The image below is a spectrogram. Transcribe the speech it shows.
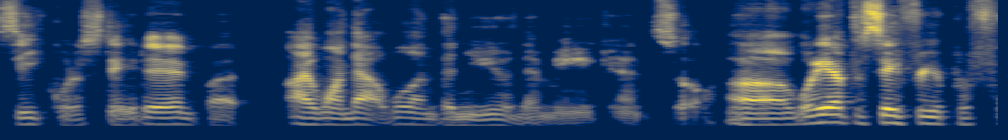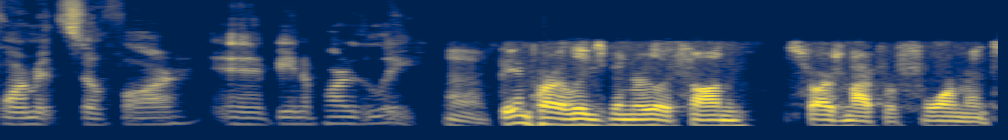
Zeke would have stayed in, but I won that one, then you, and then me again. So, uh, what do you have to say for your performance so far and being a part of the league? Uh, being part of the league's been really fun. As far as my performance,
